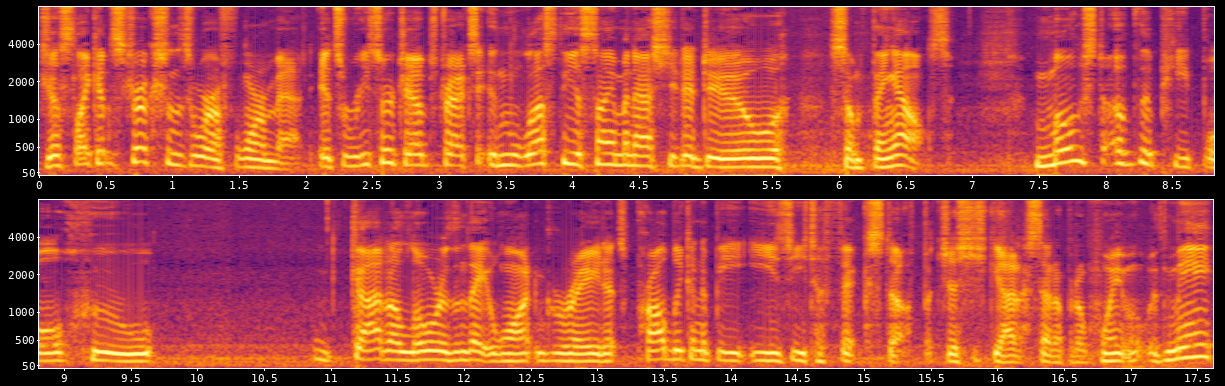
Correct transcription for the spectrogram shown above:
just like instructions were a format. It's research abstracts unless the assignment asks you to do something else. Most of the people who got a lower than they want grade, it's probably going to be easy to fix stuff. But just you got to set up an appointment with me.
